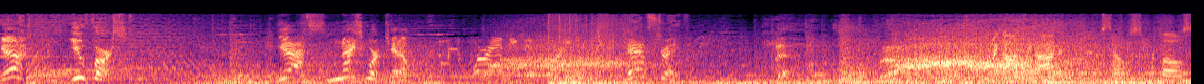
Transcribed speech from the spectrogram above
Yeah? You first. Yes! Nice work, kiddo. We're ending this, Frank. Damn straight. Close.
